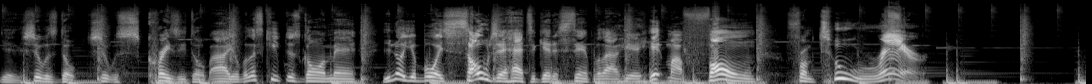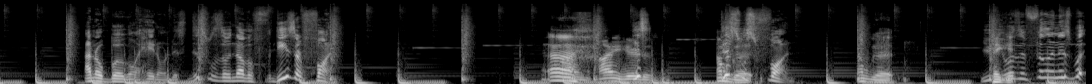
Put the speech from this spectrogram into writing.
Yeah, shit was dope. Shit was crazy dope. All right, yo, but let's keep this going, man. You know your boy Soldier had to get a sample out here. Hit my phone from 2Rare. I know Bug gonna hate on this. This was another. f- These are fun. I Uh, ain't, I ain't hear This- this. I'm this was fun. I'm good. You, you wasn't feeling this, but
